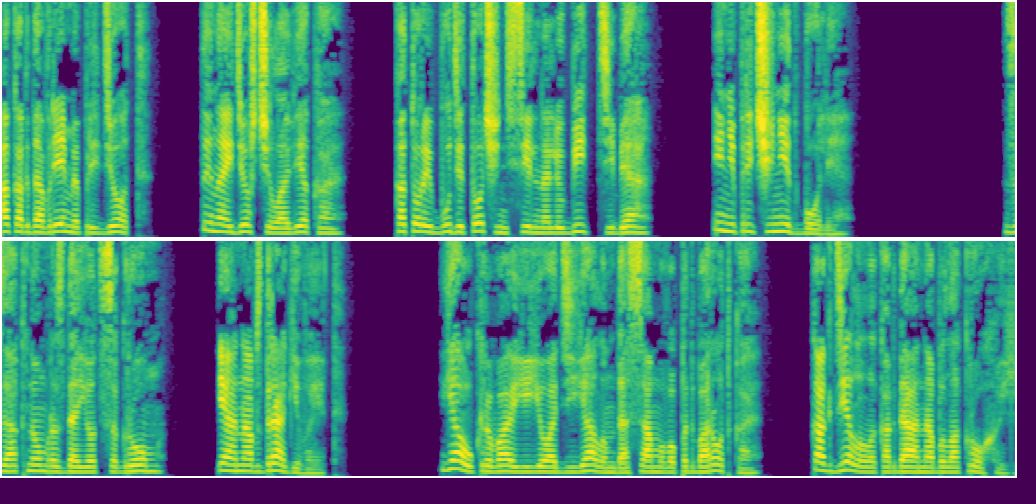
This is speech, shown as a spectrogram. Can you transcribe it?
А когда время придет, ты найдешь человека, который будет очень сильно любить тебя и не причинит боли. За окном раздается гром, и она вздрагивает. Я укрываю ее одеялом до самого подбородка, как делала, когда она была крохой.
